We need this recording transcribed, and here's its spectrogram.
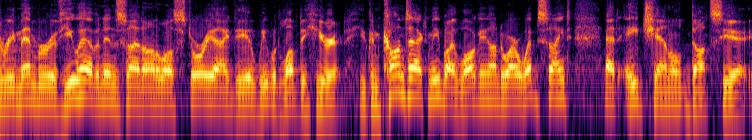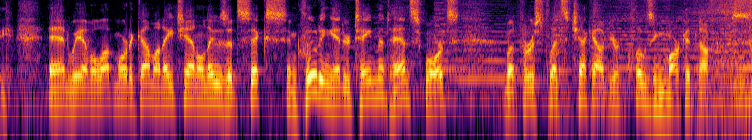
remember, if you have an Inside Ottawa story idea, we would love to hear it. You can contact me by logging onto our website at achannel.ca. And we have a lot more to come on A-Channel News at 6, including entertainment and sports. But first, let's check out your closing market numbers.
